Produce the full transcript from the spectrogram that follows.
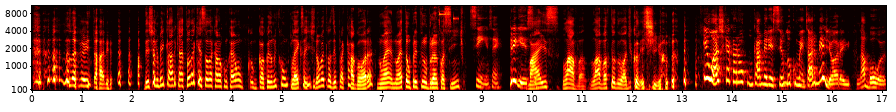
no documentário. Deixando bem claro que toda a questão da Carol com K é uma, uma, coisa muito complexa, a gente não vai trazer pra cá agora. Não é, não é tão preto no branco assim. Tipo, sim, sim. Preguiça. Mas lava, lava todo o ódio coletivo. Eu acho que a Carol com K merecia um documentário melhor aí, na boa.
